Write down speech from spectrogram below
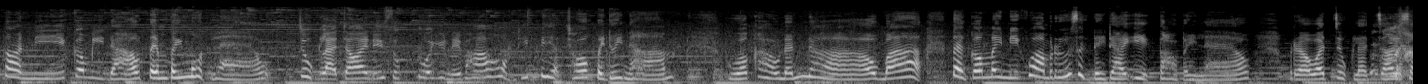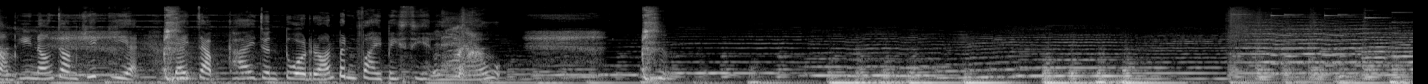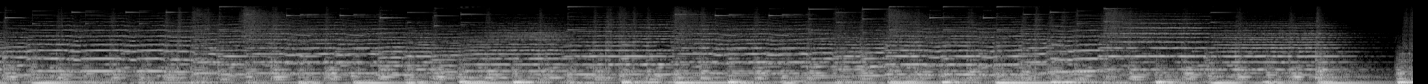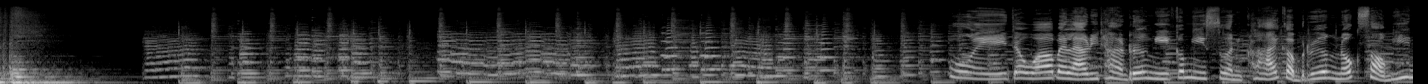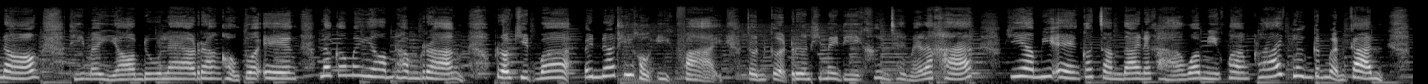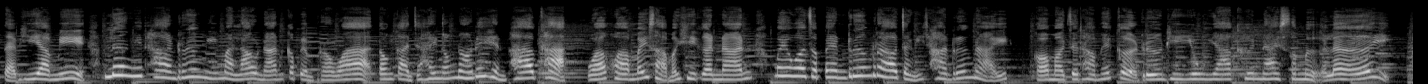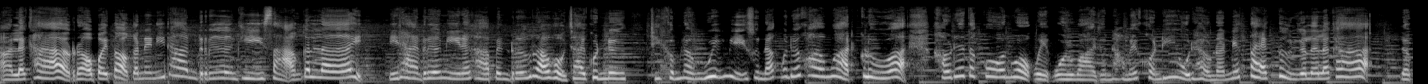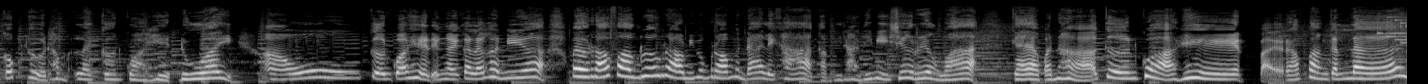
ตอนนี้ก็มีดาวเต็มไปหมดแล้ว จุกและจอยได้ซุกตัวอยู่ในผ้าห่มที่เปียกโชกไปด้วยน้ำพวกเขานั้นหนาวมาก แต่ก็ไม่มีความรู้สึกใด ๆ อีกต่อไปแล้ว เพราะว่าจุกและจอยสองพี่น้องจอมขี้เกียจได้จับไข้จนตัวร้อนเป็นไฟไปเสียแล้ว จะว่าไปแล้วนิทานเรื่องนี้ก็มีส่วนคล้ายกับเรื่องนกสองพี่น้อง ที่ไม่ยอมดูแลรังของตัวเอง แล้วก็ไม่ยอมทำรัง เพราะคิดว่าเป็นหน้าที่ของอีกฝ่าย จนเกิดเรื่องที่ไม่ดีขึ้นใช่ไหมล่ะคะพี่ยามีเองก็จำได้นะคะว่ามีความคล้ายคลึงกันเหมือนกัน แต่พี่ยามีเรื่องนิทานเรื่องนี้มาเล่านั้นก็เป็นเพราะว่าต้องการจะให้น้องๆได้เห็นภาพค่ะ ว่าความไม่สามัคคีกันนั้น ไม่ว่าจะเป็นเรื่องราวจากนิทานเรื่องไหน ก็มักจะทำให้เกิดเรื่องที่ยุ่งยากขึ้นได้เสมอเลย เอาละค่ะ เราไปต่อกันในนิทานเรื่องที่สามกันเลย นิทานเรื่องนี้นะคะ เป็นเรื่องราวของชายคนหนึ่งที่กำลังวิ่งหนีสุนัขมาด้วยความหวาดกลัว เขาได้ตะโกนโวกเวกโวยวายจนทำให้คนที่อยู่แถวนั้นเนี่ยแตกตื่นกันเลยละค่ะ แล้วก็เผลอทำอะไรเกินกว่าเหตุด้วย เอาเกินกว่าเหตุยังไงกันแล้วคะเนี่ย ไปรับฟังเรื่องราวนี้พร้อมๆกันได้เลยค่ะ กับนิทานที่มีชื่อเรื่องว่า แก้ปัญหาเกินกว่าเหตุ ไปรับฟังกันเลย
